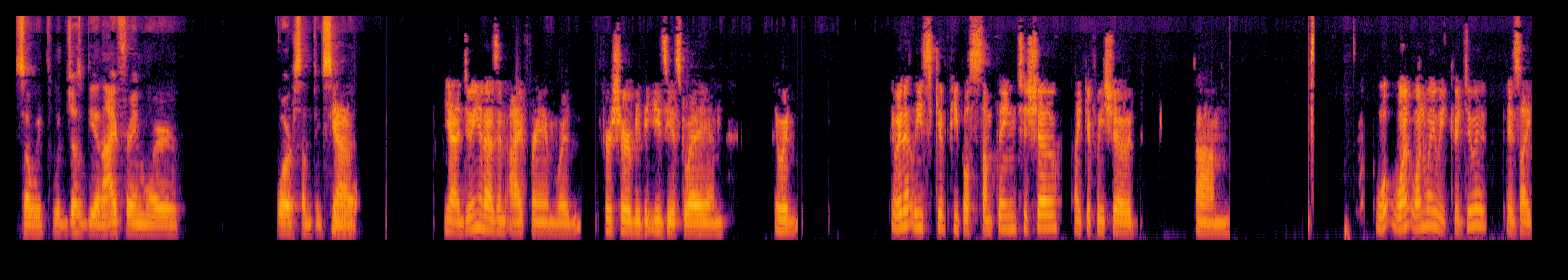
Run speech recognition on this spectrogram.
So it would just be an iframe or or something similar. Yeah. yeah, doing it as an iframe would for sure be the easiest way, and it would it would at least give people something to show. Like if we showed, um, one one way we could do it is like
